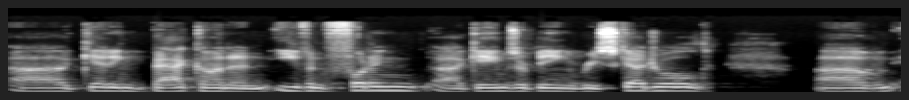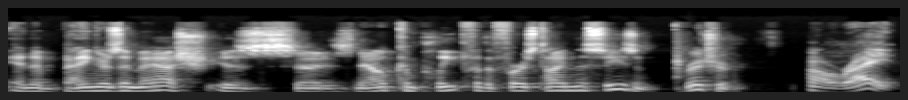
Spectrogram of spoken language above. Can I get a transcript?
uh, getting back on an even footing. Uh, games are being rescheduled. Um, and the bangers and mash is uh, is now complete for the first time this season. Richard. All right.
